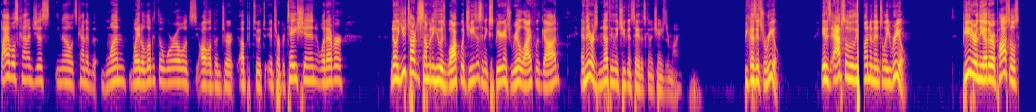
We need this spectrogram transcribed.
Bible's kind of just, you know, it's kind of one way to look at the world. It's all up, inter- up to interpretation, whatever. No, you talk to somebody who has walked with Jesus and experienced real life with God, and there is nothing that you can say that's going to change their mind because it's real. It is absolutely fundamentally real. Peter and the other apostles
